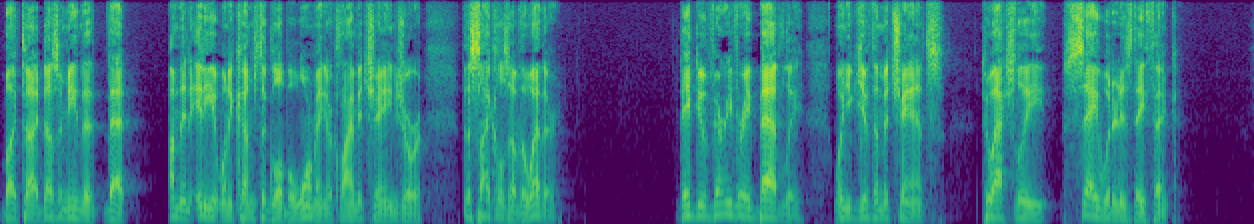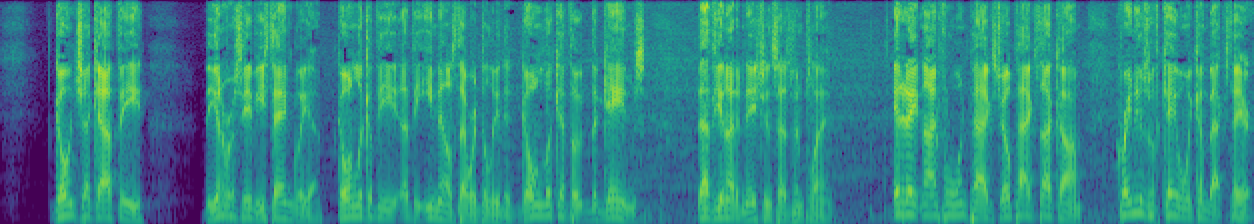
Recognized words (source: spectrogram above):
But uh, it doesn't mean that, that I'm an idiot when it comes to global warming or climate change or the cycles of the weather. They do very, very badly when you give them a chance to actually say what it is they think. Go and check out the the University of East Anglia. Go and look at the the emails that were deleted. Go and look at the, the games that the United Nations has been playing. 888-941-PAGS, joepags.com. Great News with Kay when we come back. Stay here.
